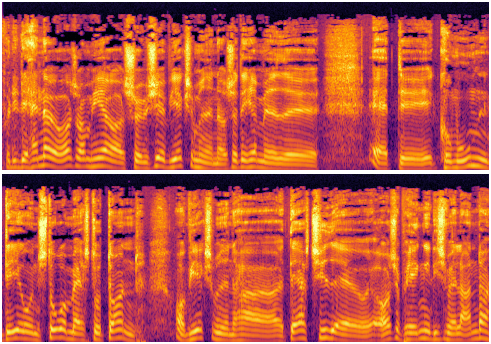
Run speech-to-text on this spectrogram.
Fordi det handler jo også om her at servicere virksomhederne, og så det her med, øh, at øh, kommunen, det er jo en stor mastodont, og virksomheden har, deres tid er jo også penge, ligesom alle andre.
